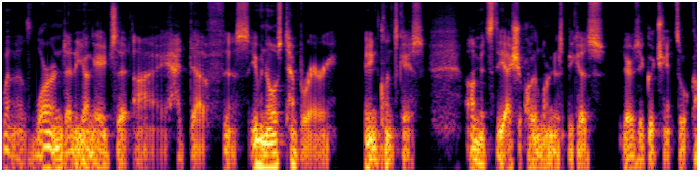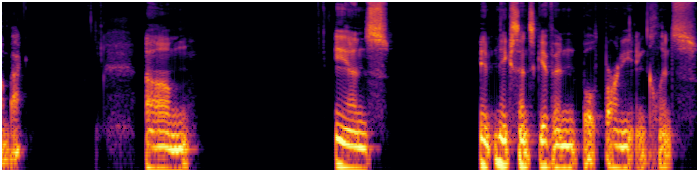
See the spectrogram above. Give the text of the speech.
when I learned at a young age that I had deafness, even though it was temporary in Clint's case, um, it's the I should probably learn this because there's a good chance it will come back. Um, and it makes sense given both Barney and Clint's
